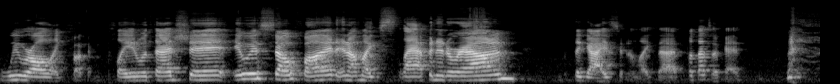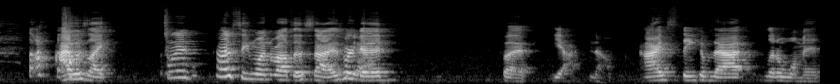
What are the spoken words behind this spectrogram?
we were all like fucking playing with that shit. It was so fun, and I'm like slapping it around. The guys didn't like that, but that's okay. I was like, eh, I've seen one about this size. We're Yeah. good. But yeah, no. I think of that little woman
